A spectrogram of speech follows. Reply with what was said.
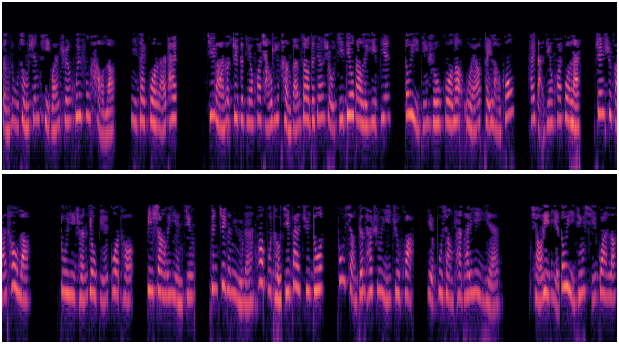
等陆总身体完全恢复好了，你再过来拍。接完了这个电话，乔丽很烦躁的将手机丢到了一边。都已经说过了，我要陪老公，还打电话过来，真是烦透了。杜奕辰又别过头，闭上了眼睛，跟这个女人话不投机半句多，不想跟她说一句话，也不想看她一眼。乔丽也都已经习惯了，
